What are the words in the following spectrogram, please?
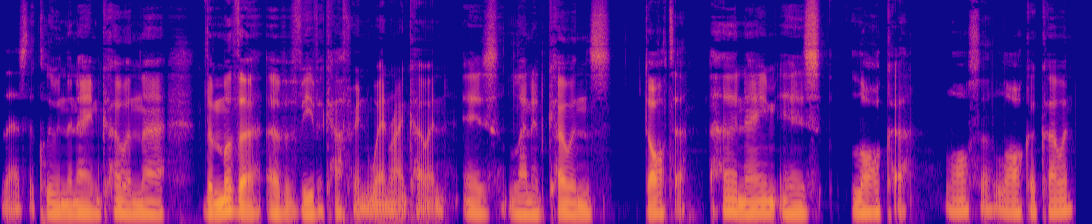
There's the clue in the name, Cohen there. The mother of Viva Catherine Wainwright Cohen is Leonard Cohen's daughter. Her name is Lorca Larsa, Larka Cohen.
